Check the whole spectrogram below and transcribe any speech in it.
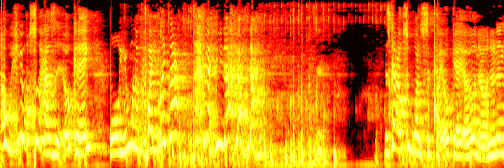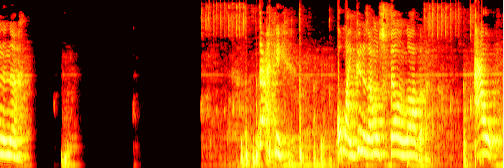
Oh, he also has it. Okay. Well, you want to fight like that? this guy also wants to fight. Okay. Oh no, no, no, no, no. Oh my goodness, I almost fell in lava. Ow!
